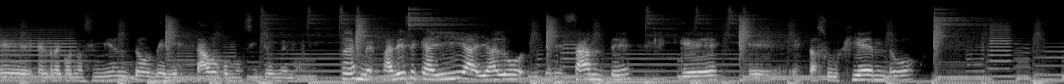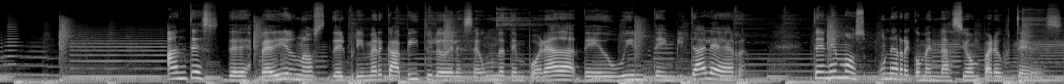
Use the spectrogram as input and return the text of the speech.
eh, el reconocimiento del Estado como sitio de memoria. Entonces me parece que ahí hay algo interesante que eh, está surgiendo. Antes de despedirnos del primer capítulo de la segunda temporada de Edubim Te Invita a Leer, tenemos una recomendación para ustedes.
